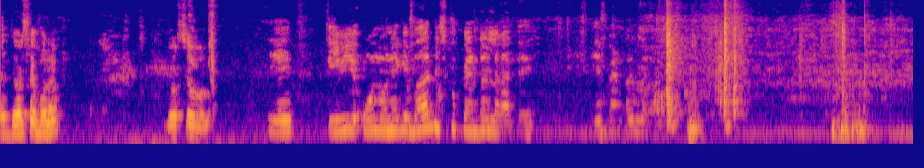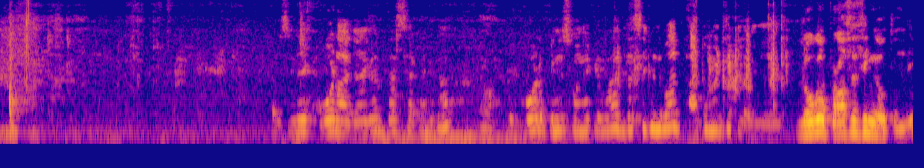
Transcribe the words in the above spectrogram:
जोर से बोलो जोर से बोलो ये टीवी ऑन होने के बाद इसको पेन ड्राइव लगाते हैं ये पेन ड्राइव लगाते हैं और इसमें एक कोड आ जाएगा दस सेकंड का ये कोड फिनिश होने के बाद दस सेकंड बाद ऑटोमेटिक लग जाएगा లోగో ప్రాసెసింగ్ అవుతుంది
